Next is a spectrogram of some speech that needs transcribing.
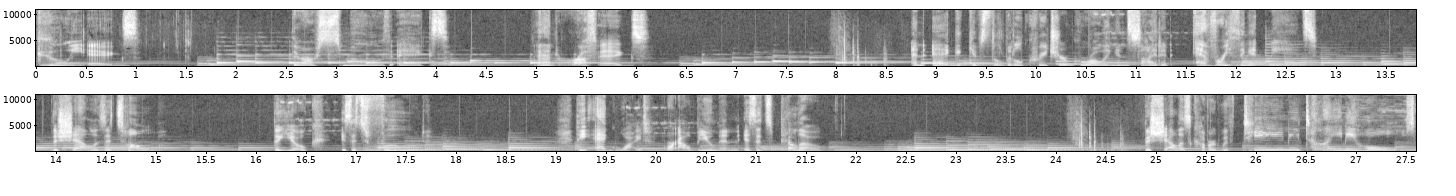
gooey eggs. There are smooth eggs, and rough eggs. An egg gives the little creature growing inside it everything it needs. The shell is its home. The yolk is its food. The egg white, or albumin, is its pillow. The shell is covered with teeny tiny holes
